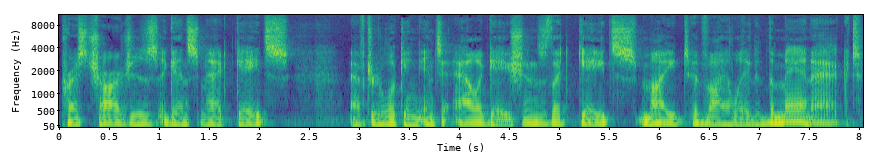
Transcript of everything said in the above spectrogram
press charges against Matt Gaetz after looking into allegations that Gaetz might have violated the Mann Act.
